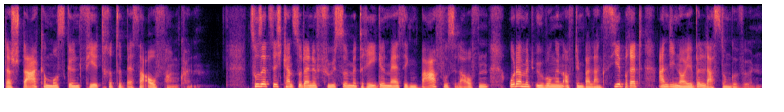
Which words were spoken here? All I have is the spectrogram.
da starke Muskeln Fehltritte besser auffangen können. Zusätzlich kannst du deine Füße mit regelmäßigem Barfußlaufen oder mit Übungen auf dem Balancierbrett an die neue Belastung gewöhnen.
